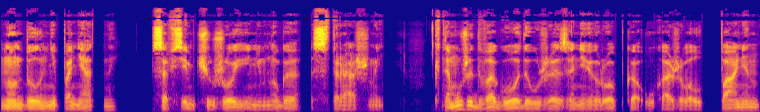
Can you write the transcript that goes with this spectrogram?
но он был непонятный, совсем чужой и немного страшный. К тому же два года уже за нею робко ухаживал Панин,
